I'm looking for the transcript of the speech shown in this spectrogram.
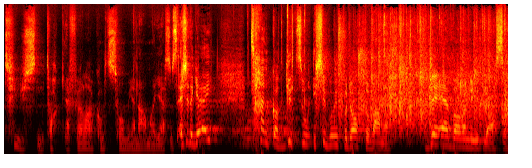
Tusen takk. Jeg føler jeg har kommet så mye nærmere Jesus. Er ikke det gøy? Tenk at Guds ord ikke går ut på dato, venner. Det er bare nydelig, altså.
